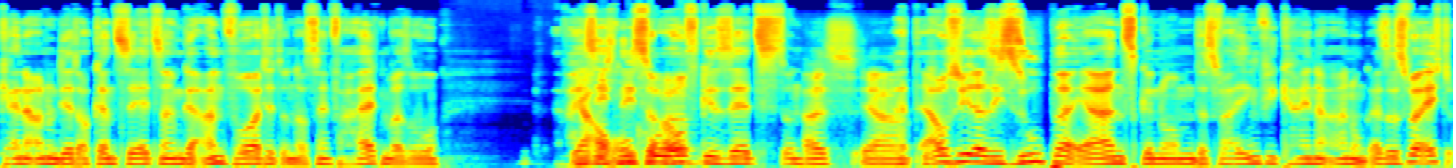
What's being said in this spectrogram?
keine Ahnung, der hat auch ganz seltsam geantwortet und auch sein Verhalten war so, weiß Ja, ich nicht, so aufgesetzt und als, ja, hat auch wieder sich super ernst genommen. Das war irgendwie keine Ahnung. Also es war echt,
